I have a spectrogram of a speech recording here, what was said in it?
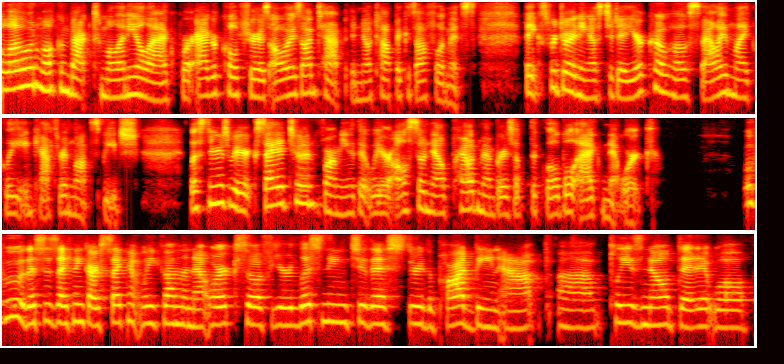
Hello and welcome back to Millennial Ag, where agriculture is always on tap and no topic is off limits. Thanks for joining us today, your co hosts, Valley Likely and Katharine Lott Speech. Listeners, we are excited to inform you that we are also now proud members of the Global Ag Network. Woohoo! This is, I think, our second week on the network. So if you're listening to this through the Podbean app, uh, please note that it will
